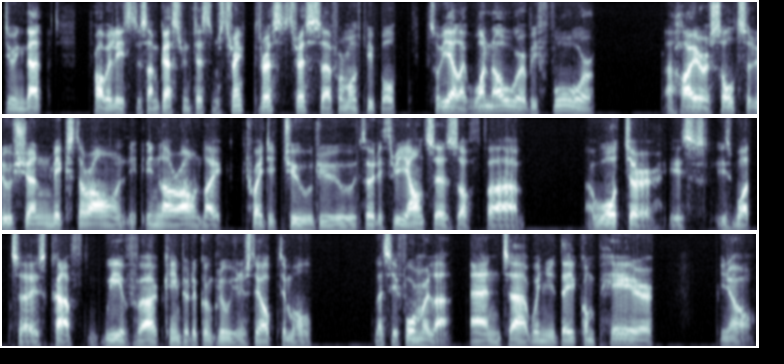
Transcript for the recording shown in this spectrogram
Doing that probably leads to some gastrointestinal stress, stress uh, for most people. So yeah, like one hour before a higher salt solution mixed around in around like 22 to 33 ounces of uh, uh, water is is what uh, is kind of we've uh, came to the conclusion is the optimal let's say formula. And uh, when you, they compare you know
